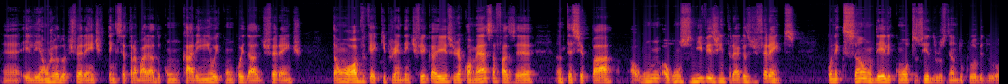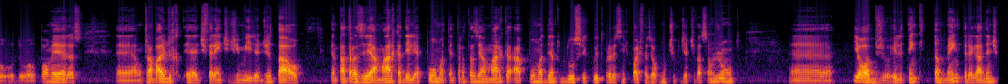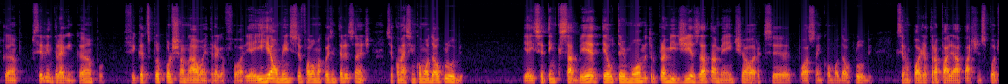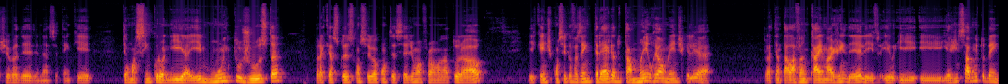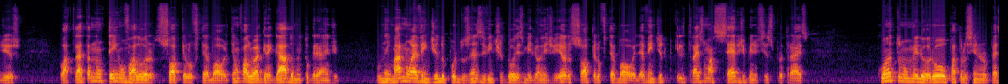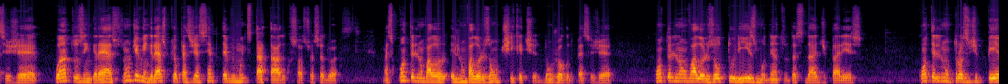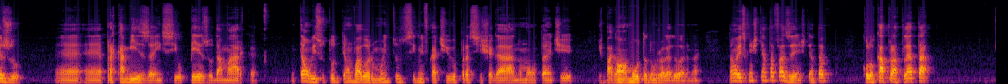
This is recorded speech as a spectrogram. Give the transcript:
é, ele é um jogador diferente, que tem que ser trabalhado com carinho e com cuidado diferente. Então, óbvio que a equipe já identifica isso, já começa a fazer, antecipar algum, alguns níveis de entregas diferentes. Conexão dele com outros ídolos dentro do clube do, do Palmeiras, é, um trabalho de, é, diferente de mídia digital, tentar trazer a marca dele é Puma, tentar trazer a marca a Puma dentro do circuito para ver se a gente pode fazer algum tipo de ativação junto. É, e óbvio, ele tem que também entregar dentro de campo. Se ele entrega em campo, fica desproporcional a entrega fora. E aí realmente você falou uma coisa interessante. Você começa a incomodar o clube. E aí você tem que saber ter o termômetro para medir exatamente a hora que você possa incomodar o clube. Você não pode atrapalhar a parte desportiva dele, né? Você tem que ter uma sincronia aí muito justa para que as coisas consigam acontecer de uma forma natural e que a gente consiga fazer a entrega do tamanho realmente que ele é, para tentar alavancar a imagem dele. E, e, e, e, a gente sabe muito bem disso. O atleta não tem um valor só pelo futebol, ele tem um valor agregado muito grande. O Neymar não é vendido por 222 milhões de euros só pelo futebol, ele é vendido porque ele traz uma série de benefícios por trás. Quanto não melhorou o patrocínio no PSG? Quantos ingressos, não digo ingressos porque o PSG sempre teve muito tratado com o sócio torcedor, mas quanto ele não, valor, ele não valorizou um ticket de um jogo do PSG, quanto ele não valorizou o turismo dentro da cidade de Paris, quanto ele não trouxe de peso é, é, para a camisa em si, o peso da marca. Então, isso tudo tem um valor muito significativo para se chegar no montante de pagar uma multa de um jogador, né? Então, é isso que a gente tenta fazer. A gente tenta colocar para o atleta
